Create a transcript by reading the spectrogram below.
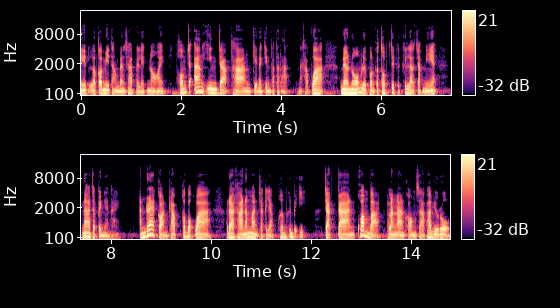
ณิชย์ แล้วก็มีทางแบงก์ชาติไปเล็กน้อย ผมจะอ้างอิงจากทางเกียรติกินพัฒระนะครับว่าแนวโน้มหรือผลกระทบที่เกิดขึ้นหลังจากนี้น่าจะเป็นยังไง อันแรกก่อนครับเขาบอกว่าราคาน้ำมันจะขยับเพิ่มขึ้นไปอีก จากการคว่ำบาตรพลังงานของสหภาพยุโรป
